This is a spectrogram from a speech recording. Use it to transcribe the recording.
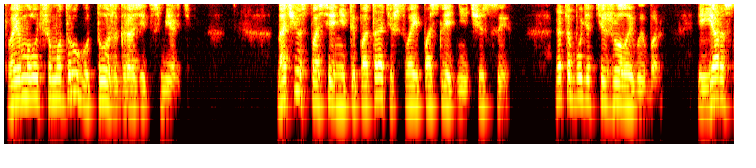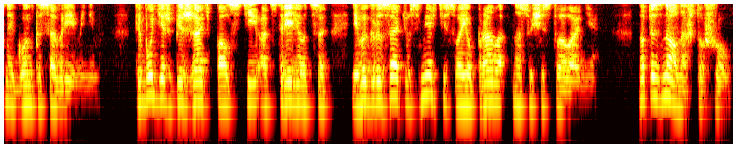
Твоему лучшему другу тоже грозит смерть. На чье спасение ты потратишь свои последние часы? Это будет тяжелый выбор и яростная гонка со временем. Ты будешь бежать, ползти, отстреливаться и выгрызать у смерти свое право на существование. Но ты знал, на что шел.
